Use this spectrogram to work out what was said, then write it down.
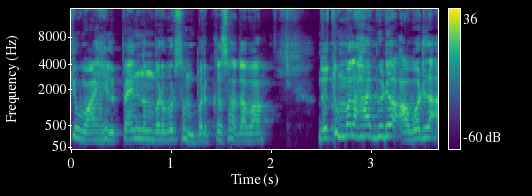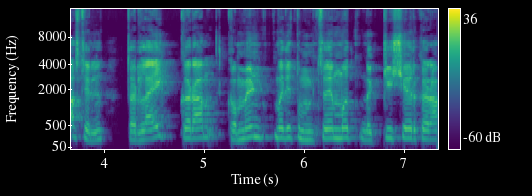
किंवा हेल्पलाईन नंबरवर संपर्क साधावा. जर तुम्हाला हा व्हिडिओ आवडला असेल तर लाईक करा कमेंटमध्ये तुमचे मत नक्की शेअर करा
